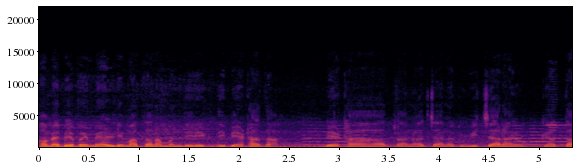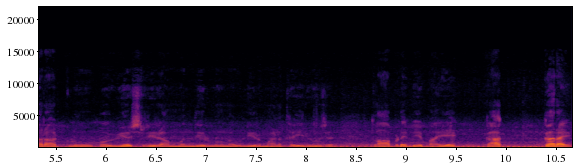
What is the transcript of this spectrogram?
અમે બે ભાઈ મેલડી માતાના મંદિર એક દી બેઠા હતા. બેઠા હતા અને અચાનક વિચાર આવ્યો કે અત્યારે આટલું ભવ્ય શ્રીરામ મંદિરનું નવું નિર્માણ થઈ રહ્યું છે, તો આપણે બે ભાઈએ કાક કરાય.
